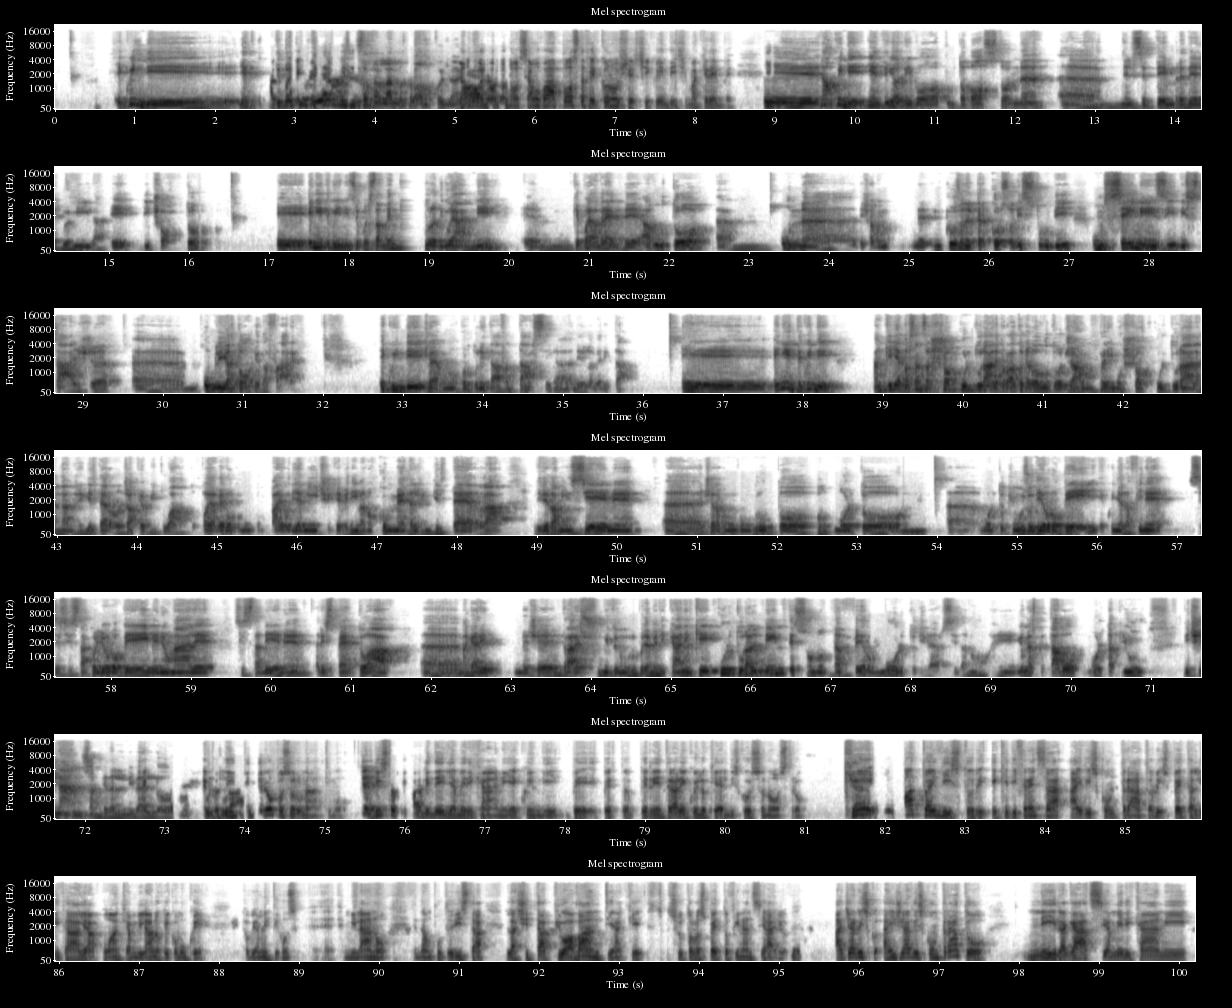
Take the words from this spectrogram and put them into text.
E quindi, niente, poi ti fermi se sto parlando troppo. Già no, che... no, no, no, siamo qua apposta per conoscerci, quindi ci mancherebbe. E, no, quindi niente, io arrivo appunto a Boston eh, nel settembre del 2018 e, e, niente, quindi inizio questa avventura di due anni ehm, che poi avrebbe avuto ehm, un, diciamo, nel, incluso nel percorso di studi, un sei mesi di stage eh, obbligatorio da fare. E quindi c'è cioè, un'opportunità fantastica, a dire la verità. E, e, niente, quindi anche lì abbastanza shock culturale, però dato che avevo avuto già un primo shock culturale andando in Inghilterra, ero già più abituato. Poi avevo comunque un paio di amici che venivano con me dall'Inghilterra, vivevamo insieme, eh, c'era comunque un gruppo molto, eh, molto chiuso di europei e quindi alla fine se si sta con gli europei, bene o male, si sta bene rispetto a eh, magari invece entrare subito in un gruppo di americani che culturalmente sono davvero molto diversi da noi. Io mi aspettavo molta più vicinanza anche dal livello ecco, culturale. Ti, ti, interrompo solo un attimo. Sì. Visto che parli degli americani e quindi per, per, per, rientrare in quello che è il discorso nostro, che certo. impatto hai visto e che differenza hai riscontrato rispetto all'Italia o anche a Milano che comunque ovviamente eh, Milano è da un punto di vista la città più avanti anche sotto l'aspetto finanziario. Hai già, ris- hai già riscontrato nei ragazzi americani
